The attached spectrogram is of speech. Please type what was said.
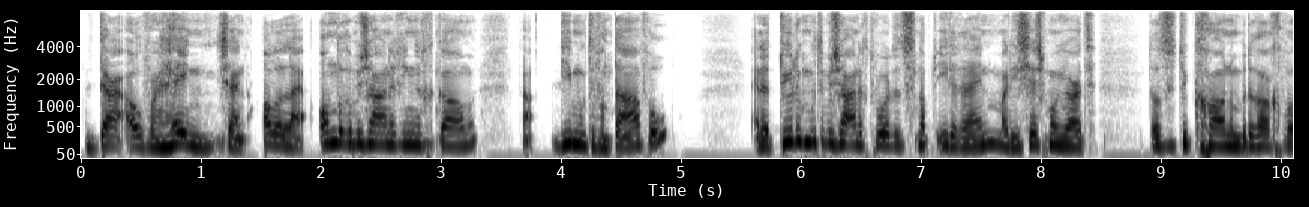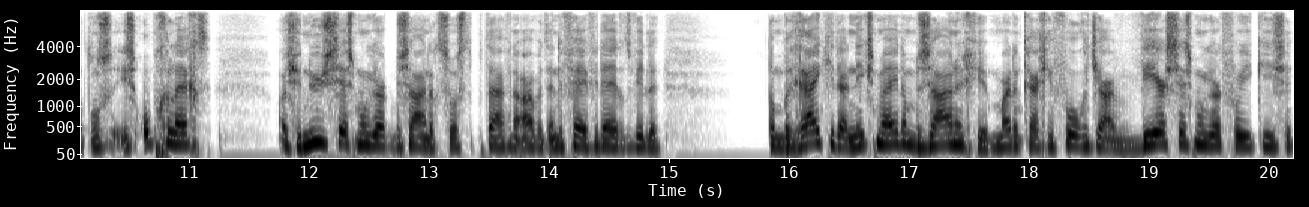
Daaroverheen zijn allerlei andere bezuinigingen gekomen. Nou, die moeten van tafel. En natuurlijk moet er bezuinigd worden, dat snapt iedereen. Maar die 6 miljard, dat is natuurlijk gewoon een bedrag... wat ons is opgelegd. Als je nu 6 miljard bezuinigt, zoals de Partij van de Arbeid en de VVD dat willen dan bereik je daar niks mee, dan bezuinig je. Maar dan krijg je volgend jaar weer 6 miljard voor je kiezen.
